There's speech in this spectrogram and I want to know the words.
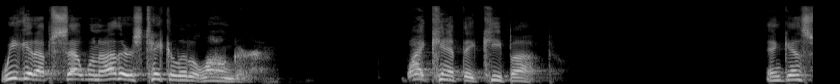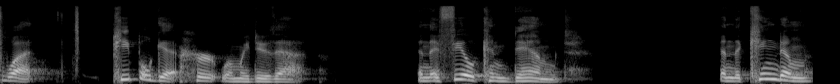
we get upset when others take a little longer. Why can't they keep up? And guess what? People get hurt when we do that, and they feel condemned. And the kingdom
